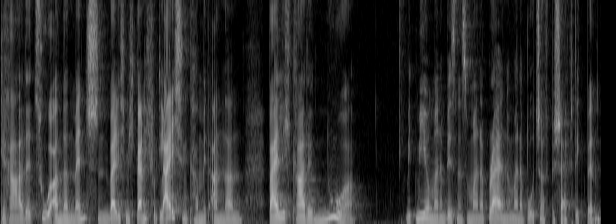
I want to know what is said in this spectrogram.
gerade zu anderen Menschen, weil ich mich gar nicht vergleichen kann mit anderen, weil ich gerade nur mit mir und meinem Business und meiner Brand und meiner Botschaft beschäftigt bin.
